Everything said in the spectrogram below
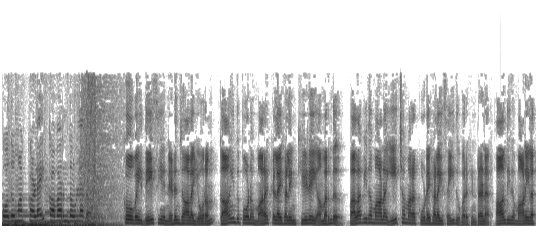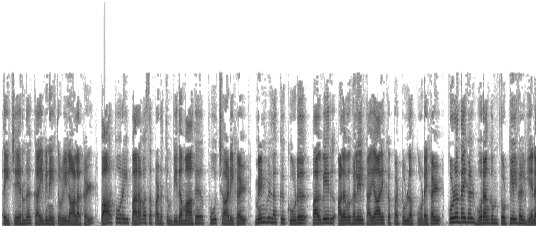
பொதுமக்களை கவர்ந்துள்ளது. கோவை தேசிய நெடுஞ்சாலையோரம் காய்ந்து போன மரக்கிளைகளின் கீழே அமர்ந்து பலவிதமான ஈச்சமரக் கூடைகளை செய்து வருகின்றனர். ஆந்திர மாநிலத்தைச் சேர்ந்த கைவினை தொழிலாளர்கள் பார்ப்போரை பரவசப்படுத்தும் விதமாக பூச்சாடிகள் மின்விளக்கு கூடு பல்வேறு அளவுகளில் தயாரிக்கப்பட்டுள்ள கூடைகள் குழந்தைகள் உறங்கும் தொட்டில்கள் என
